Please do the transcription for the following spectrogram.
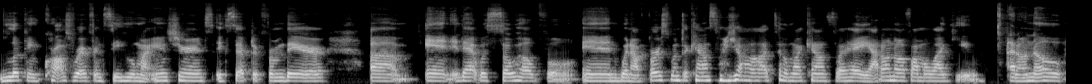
look and cross reference, see who my insurance accepted from there. Um, and that was so helpful. And when I first went to counseling, y'all, I told my counselor, hey, I don't know if I'm gonna like you. I don't know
